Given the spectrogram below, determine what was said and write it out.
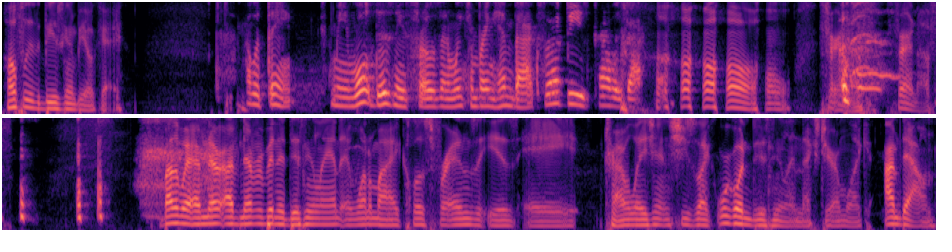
Hopefully, the bee's gonna be okay. I would think. I mean, Walt Disney's frozen, we can bring him back, so that bee's probably back. oh, fair enough. fair enough. By the way, I've never I've never been to Disneyland, and one of my close friends is a travel agent, and she's like, "We're going to Disneyland next year." I'm like, "I'm down.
